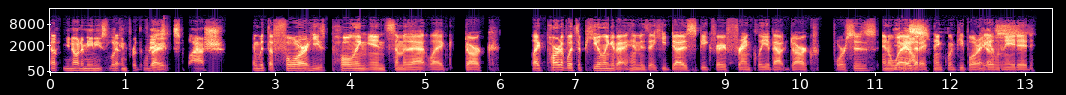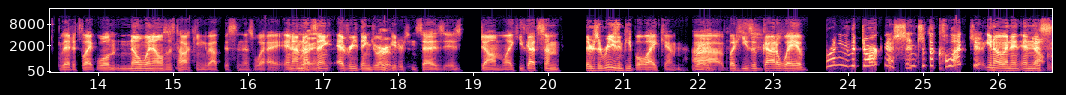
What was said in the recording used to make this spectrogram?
but you know what I mean. He's looking for the big right. splash. And with the four, he's pulling in some of that like dark, like part of what's appealing about him is that he does speak very frankly about dark forces in a way that I think when people are Yes. alienated, that it's like, well, no one else is talking about this in this way. And I'm not saying everything Jordan True. Peterson says is dumb. Like he's got some, there's a reason people like him, Right. uh, but he's got a way of bringing the darkness into the collective, you know, in, in, in Yeah. this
